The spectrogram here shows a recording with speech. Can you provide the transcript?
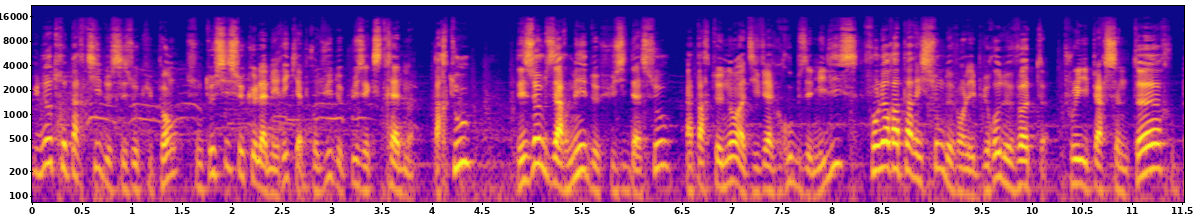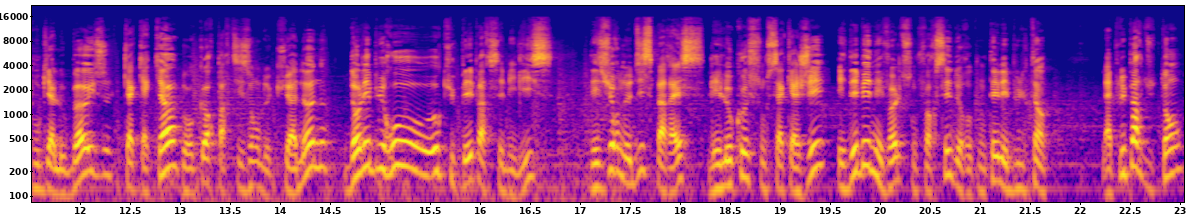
une autre partie de ces occupants sont aussi ceux que l'Amérique a produit de plus extrême. Partout, des hommes armés de fusils d'assaut, appartenant à divers groupes et milices, font leur apparition devant les bureaux de vote. Three Percenter, Boogaloo Boys, KKK ou encore partisans de QAnon, dans les bureaux occupés par ces milices, des urnes disparaissent, les locaux sont saccagés et des bénévoles sont forcés de recompter les bulletins. La plupart du temps,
